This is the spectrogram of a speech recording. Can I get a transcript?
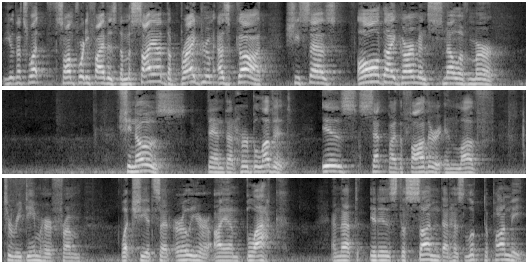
You, that's what Psalm 45 is. The Messiah, the bridegroom, as God. She says, All thy garments smell of myrrh. She knows then that her beloved is sent by the Father in love to redeem her from what she had said earlier I am black and that it is the sun that has looked upon me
